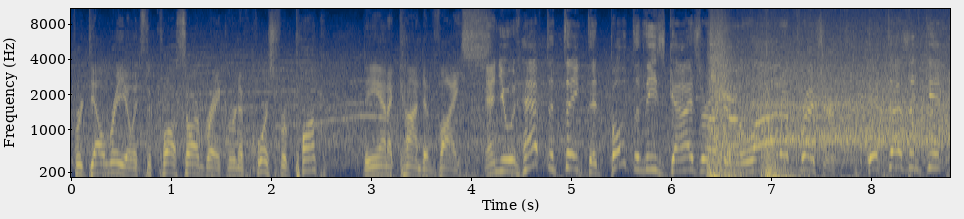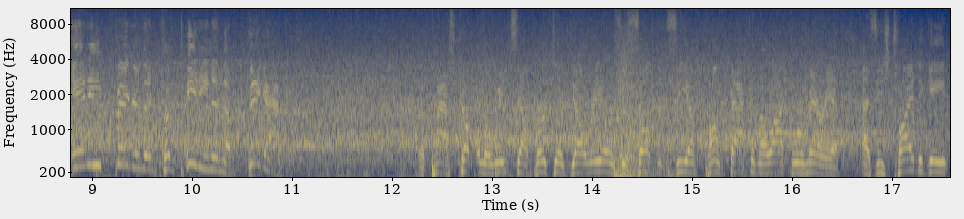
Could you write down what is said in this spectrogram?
For Del Rio, it's the cross arm breaker, and of course for Punk, the Anaconda Vice. And you would have to think that both of these guys are under a lot of pressure. It doesn't get any bigger than competing in the Big Apple. The past couple of weeks, Alberto Del Rio has assaulted CM Punk back in the locker room area as he's tried to gain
